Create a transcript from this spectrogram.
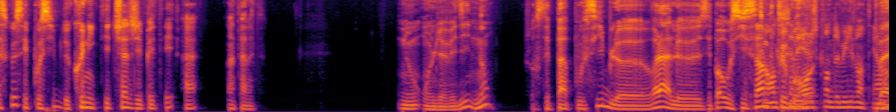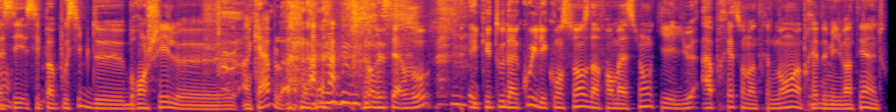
est-ce que c'est possible de connecter ChatGPT à Internet? Nous, on lui avait dit non. C'est pas possible, euh, voilà, c'est pas aussi simple que brancher. jusqu'en 2021. Bah, c'est c'est pas possible de brancher le, un câble dans le cerveau et que tout d'un coup il ait conscience d'informations qui aient lieu après son entraînement, après 2021 et tout.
